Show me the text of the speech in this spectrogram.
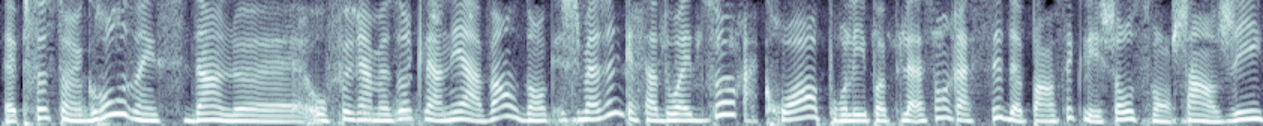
Puis ça, c'est un gros incident là, au fur et à mesure que l'année avance. Donc, j'imagine que ça doit être dur à croire pour les population raciste de penser que les choses vont changer.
